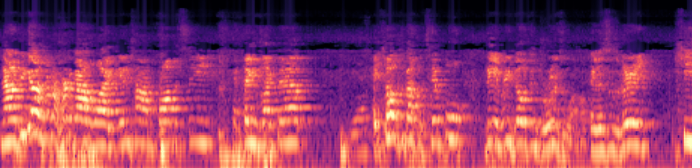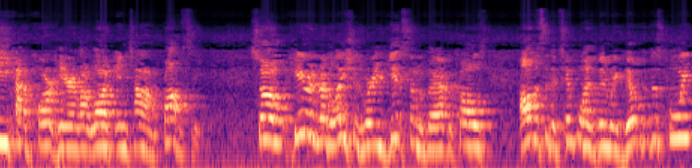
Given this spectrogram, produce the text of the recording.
Now, if you guys ever heard about like end time prophecy and things like that? It talks about the temple being rebuilt in Jerusalem. Okay, this is a very key kind of part here in a lot of end time prophecy. So here in Revelations, where you get some of that, because obviously the temple has been rebuilt at this point,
